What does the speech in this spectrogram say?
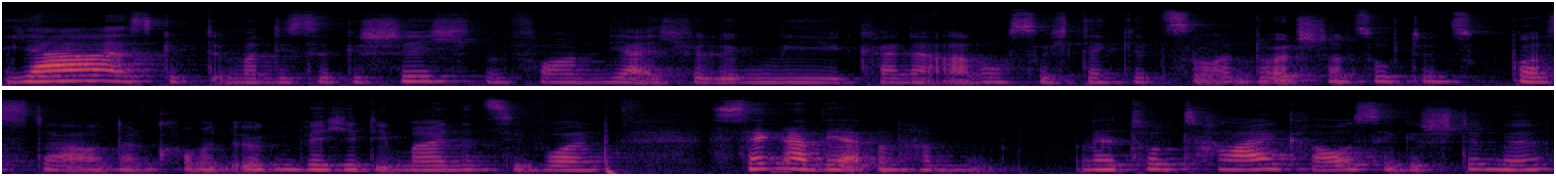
ja, es gibt immer diese Geschichten von, ja, ich will irgendwie, keine Ahnung, so ich denke jetzt so an Deutschland sucht den Superstar und dann kommen irgendwelche, die meinen, sie wollen Sänger werden und haben eine total grausige Stimme.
